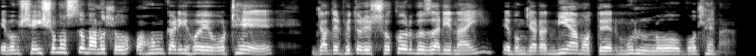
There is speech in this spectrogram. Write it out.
এবং সেই সমস্ত মানুষ অহংকারী হয়ে ওঠে, যাদের ভিতরে শকর গুজারি নাই এবং যারা নিয়ামতের মূল্য বোঝে না।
